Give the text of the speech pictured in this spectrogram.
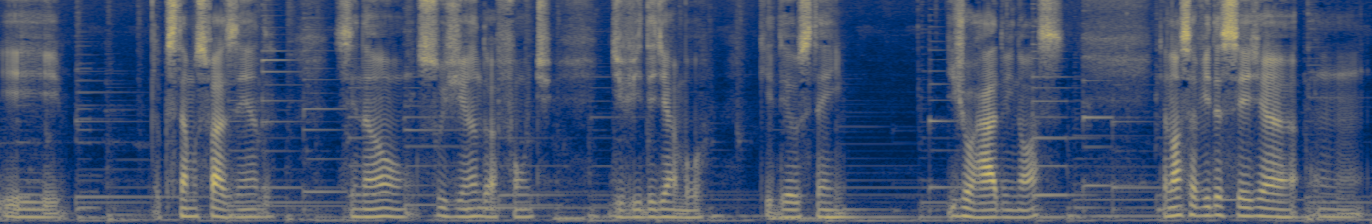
E o que estamos fazendo, senão sujando a fonte de vida e de amor que Deus tem jorrado em nós. Que a nossa vida seja um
